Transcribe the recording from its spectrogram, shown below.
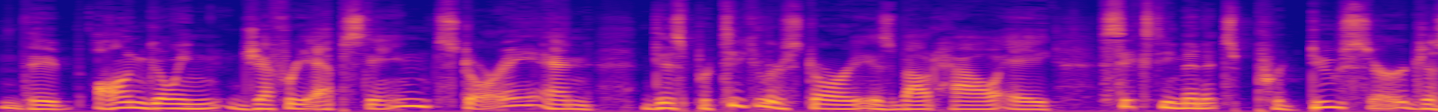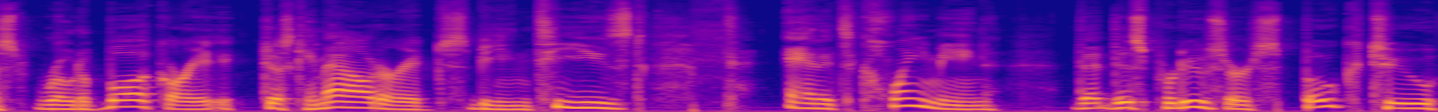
the ongoing Jeffrey Epstein story. And this particular story is about how a 60 Minutes producer just wrote a book or it just came out or it's being teased. And it's claiming that this producer spoke to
